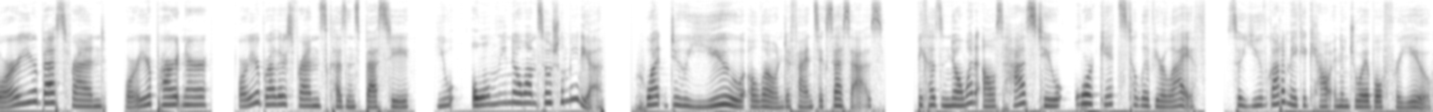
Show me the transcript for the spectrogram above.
or your best friend, or your partner, or your brother's friend's cousin's bestie. You only know on social media. What do you alone define success as? Because no one else has to or gets to live your life. So you've got to make it count and enjoyable for you.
